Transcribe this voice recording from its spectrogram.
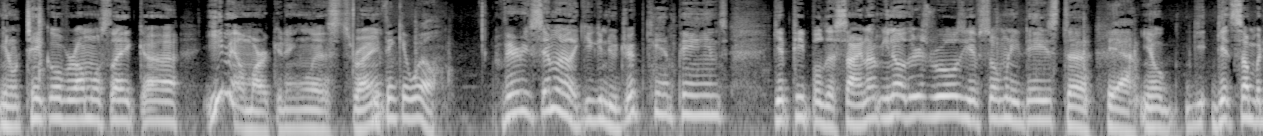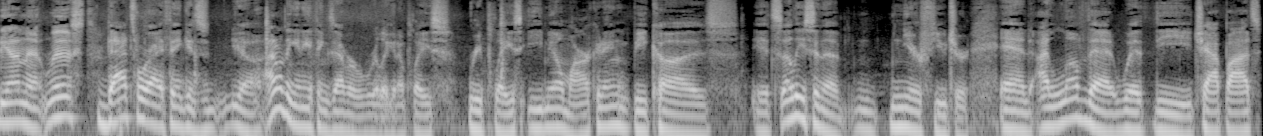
you know take over almost like uh, email marketing lists, right? You think it will? very similar. Like you can do drip campaigns, get people to sign up. You know, there's rules. You have so many days to, Yeah. you know, get, get somebody on that list. That's where I think is yeah. I don't think anything's ever really going to place replace email marketing because it's at least in the near future. And I love that with the chatbots,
